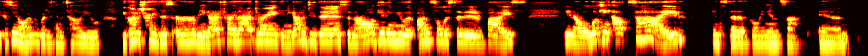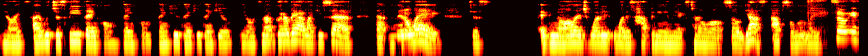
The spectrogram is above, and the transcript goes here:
because you know everybody's going to tell you you got to try this herb and you got to try that drink and you got to do this and they're all giving you unsolicited advice you know looking outside instead of going inside. And you know I, I would just be thankful thankful thank you thank you thank you. You know it's not good or bad like you said that middle way just acknowledge what it, what is happening in the external world. So yes absolutely. So if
